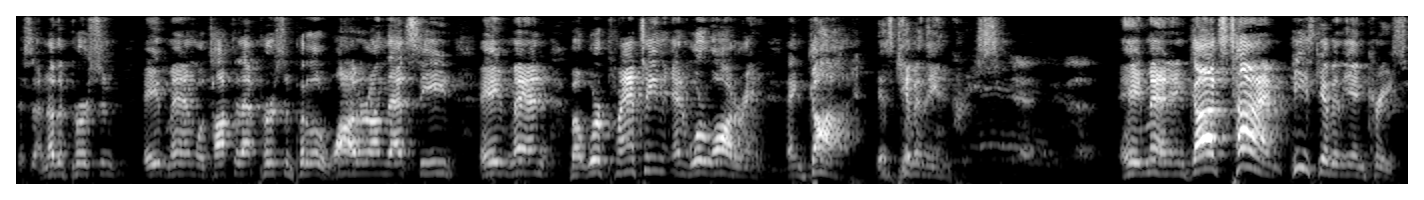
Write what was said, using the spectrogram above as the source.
There's another person Amen. We'll talk to that person, put a little water on that seed. Amen. But we're planting and we're watering, and God is giving the increase. Amen. In God's time, He's giving the increase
